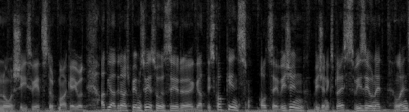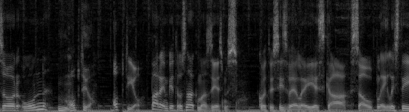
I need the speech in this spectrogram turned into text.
no šīs vietas turpmāk ejot. Atgādināšu, pie mums viesos ir Gatis Kokins, OC Vision, Vision Express, Visionet, Lenzor un Optio. Optio. Pārējiem pie tavas nākamās dziesmas, ko tu izvēlējies kā savu playlistī.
